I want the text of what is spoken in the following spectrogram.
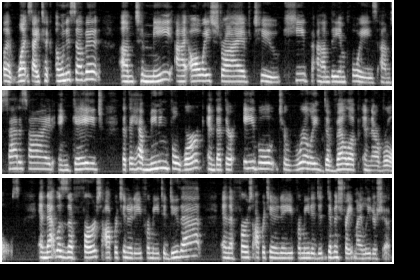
But once I took onus of it, um, to me, I always strive to keep um, the employees um, satisfied, engaged, that they have meaningful work, and that they're able to really develop in their roles. And that was the first opportunity for me to do that and the first opportunity for me to d- demonstrate my leadership.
